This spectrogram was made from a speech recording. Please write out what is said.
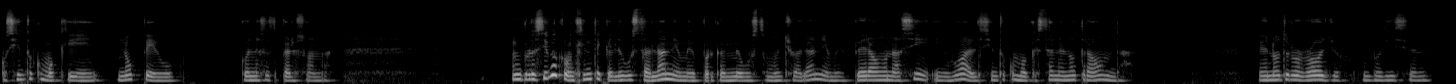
o siento como que no pego con esas personas. Inclusive con gente que le gusta el anime, porque a mí me gusta mucho el anime, pero aún así, igual, siento como que están en otra onda, en otro rollo, como dicen.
